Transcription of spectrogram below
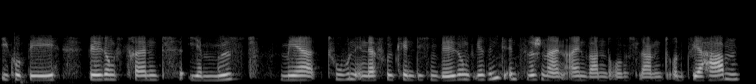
IQB-Bildungstrend, ihr müsst mehr tun in der frühkindlichen Bildung. Wir sind inzwischen ein Einwanderungsland und wir haben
